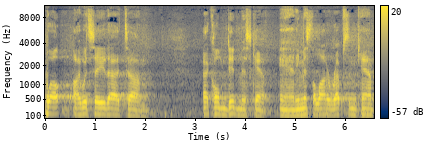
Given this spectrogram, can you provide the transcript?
Well, I would say that um, Ekholm did miss camp, and he missed a lot of reps in camp.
